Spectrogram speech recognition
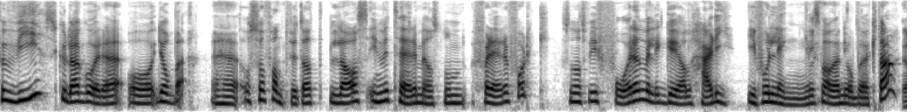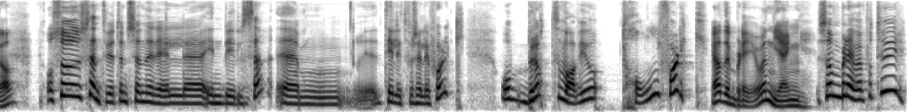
For vi skulle av gårde og jobbe, eh, og så fant vi ut at la oss invitere med oss noen flere folk. Sånn at vi får en veldig gøyal helg i forlengelsen av den jobbøkta. Ja. Og så sendte vi ut en generell eh, innbydelse um, til litt forskjellige folk. Og brått var vi jo tolv folk Ja, det ble jo en gjeng. som ble med på tur.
